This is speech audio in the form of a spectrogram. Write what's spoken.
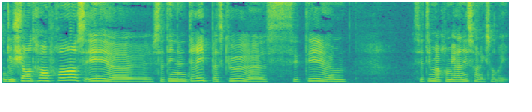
Donc je suis rentrée en France et euh, c'était une année terrible parce que euh, c'était euh, c'était ma première année sans Alexandrie.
